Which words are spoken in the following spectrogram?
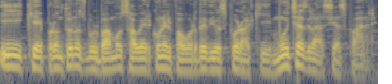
y que pronto nos volvamos a ver con el favor de Dios por aquí. Muchas gracias, Padre.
